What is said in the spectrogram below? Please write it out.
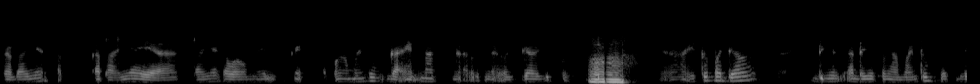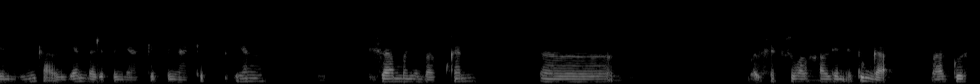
Katanya katanya ya katanya kalau main kayak pengamen itu nggak enak nggak nggak lega gitu. Uh nah itu padahal dengan adanya pengaman itu buat melindungi kalian dari penyakit penyakit yang bisa menyebabkan uh, seksual kalian itu nggak bagus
